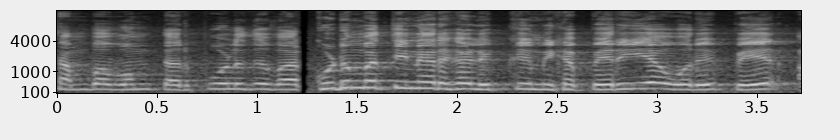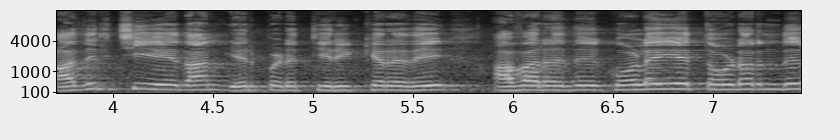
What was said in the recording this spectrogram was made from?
சம்பவம் தற்பொழுது வ குடும்பத்தினர்களுக்கு மிகப்பெரிய ஒரு பேர் அதிர்ச்சியை தான் ஏற்படுத்தியிருக்கிறது. அவரது கொலையை தொடர்ந்து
